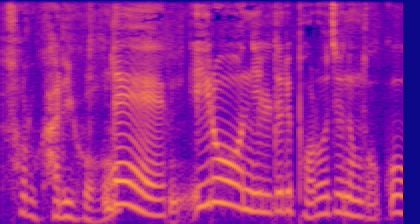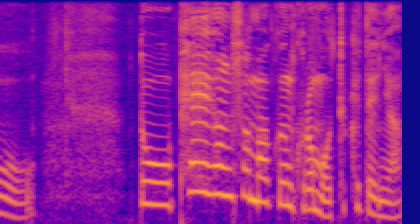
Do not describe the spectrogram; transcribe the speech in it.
서로 가리고. 네, 이런 일들이 벌어지는 거고 또 폐 현수막은 그럼 어떻게 되냐?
